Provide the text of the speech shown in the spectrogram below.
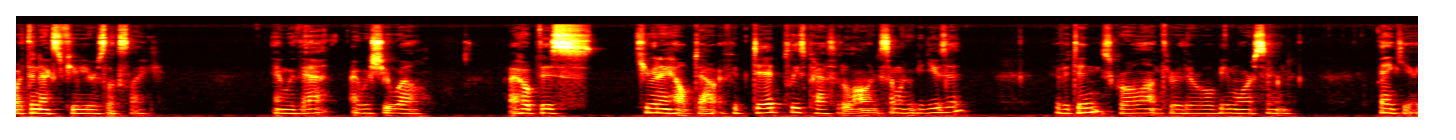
what the next few years looks like. And with that, I wish you well. I hope this Q&A helped out. If it did, please pass it along to someone who could use it. If it didn't, scroll on through. There will be more soon. Thank you.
